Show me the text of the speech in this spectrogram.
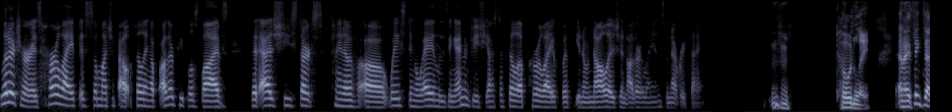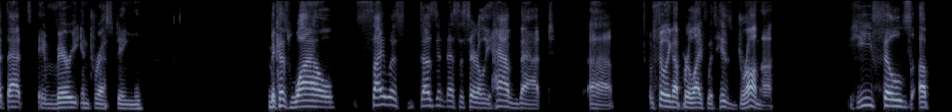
literature. Is her life is so much about filling up other people's lives that as she starts kind of uh, wasting away and losing energy, she has to fill up her life with you know knowledge and other lands and everything. Mm-hmm. Totally. And I think that that's a very interesting because while Silas doesn't necessarily have that uh, filling up her life with his drama, he fills up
